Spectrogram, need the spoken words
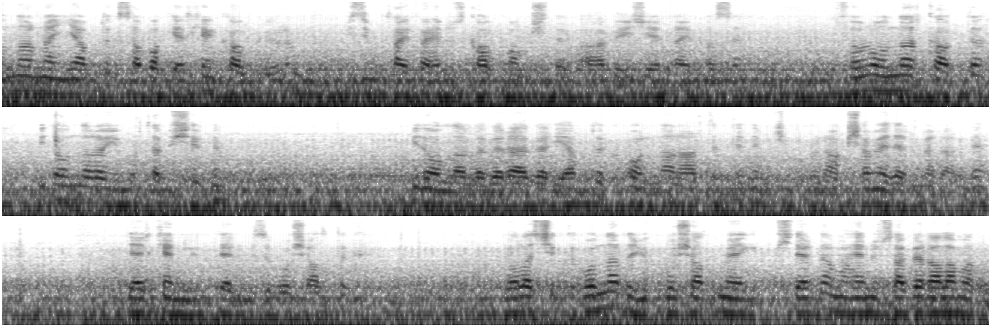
Onlarla yaptık. Sabah erken kalkıyorum. Bizim tayfa henüz kalkmamıştı. ABC tayfası. Sonra onlar kalktı. Bir de onlara yumurta pişirdim. Bir de onlarla beraber yaptık. Ondan artık dedim ki bugün akşam ederim herhalde. Derken yüklerimizi boşalttık. Yola çıktık. Onlar da yük boşaltmaya gitmişlerdi ama henüz haber alamadım.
